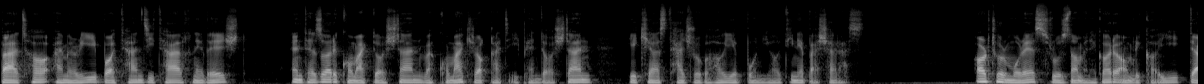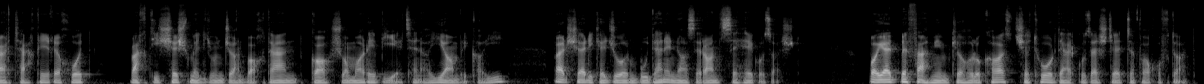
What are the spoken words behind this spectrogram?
بعدها امری با طنزی تلخ نوشت انتظار کمک داشتن و کمک را قطعی پنداشتن یکی از تجربه های بنیادین بشر است. آرتور مورس روزنامه‌نگار آمریکایی در تحقیق خود وقتی 6 میلیون جان باختند گاه شمار بیاعتنایی آمریکایی بر شریک جرم بودن ناظران سهه گذاشت. باید بفهمیم که هولوکاست چطور در گذشته اتفاق افتاد.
